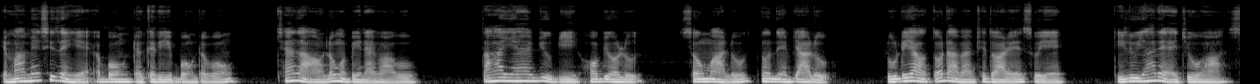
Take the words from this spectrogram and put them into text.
မြမမင်းစည်းစိမ်ရဲ့အပုံတကလေးပုံတပုံချမ်းသာအောင်လုပ်မပေးနိုင်ပါဘူးတာယံပြုတ်ပြီးဟောပြောလို့ဆုံးမလို့သွန်သင်ပြလို့လူတစ်ယောက်သောတာပန်ဖြစ်သွားတယ်ဆိုရင်ဒီလူရတဲ့အကျိုးဟာစ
